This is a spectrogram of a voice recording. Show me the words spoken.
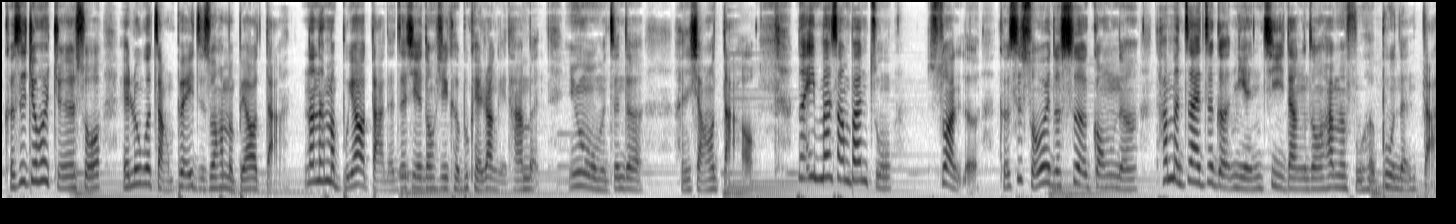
可是就会觉得说，诶，如果长辈一直说他们不要打，那他们不要打的这些东西可不可以让给他们？因为我们真的很想要打哦。那一般上班族。算了，可是所谓的社工呢？他们在这个年纪当中，他们符合不能打，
